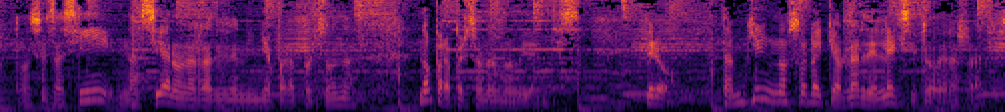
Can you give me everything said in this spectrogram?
Entonces así nacieron las radios en línea para personas, no para personas no videntes. Pero también no solo hay que hablar del éxito de las radios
